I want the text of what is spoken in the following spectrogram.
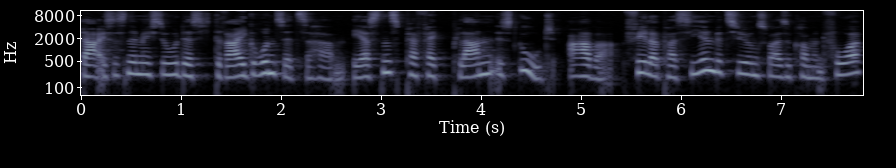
Da ist es nämlich so, dass sie drei Grundsätze haben. Erstens, perfekt planen ist gut, aber Fehler passieren bzw. kommen vor,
